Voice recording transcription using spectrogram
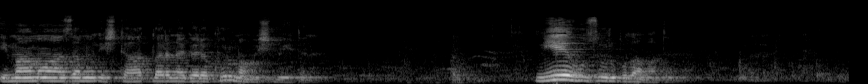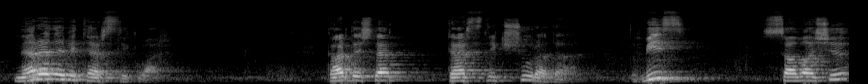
İmam-ı Azam'ın iştihatlarına göre kurmamış mıydın? Niye huzur bulamadın? Nerede bir terslik var? Kardeşler, terslik şurada. Biz savaşı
